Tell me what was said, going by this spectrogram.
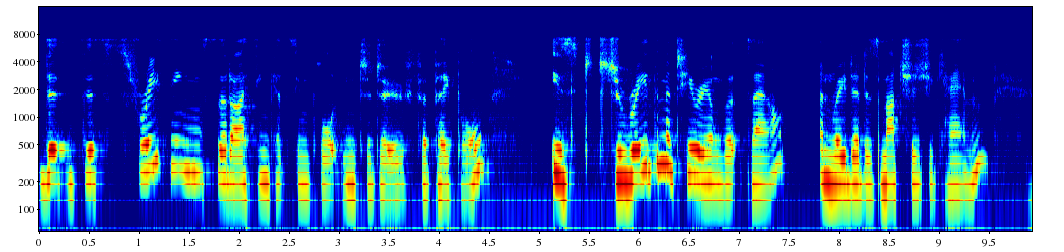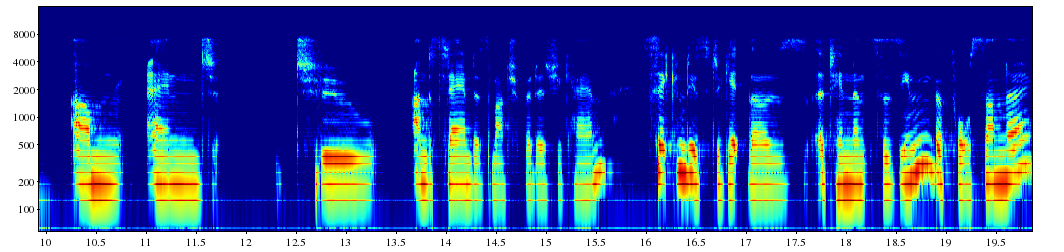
The the three things that I think it's important to do for people is to read the material that's out and read it as much as you can, um, and to understand as much of it as you can. Second is to get those attendances in before Sunday.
